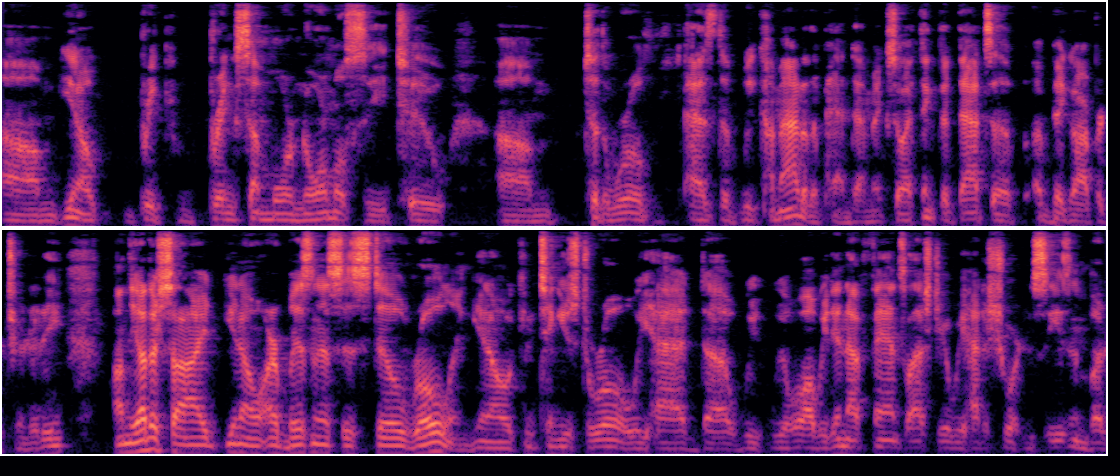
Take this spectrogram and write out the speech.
um, you know bring, bring some more normalcy to um, to the world as the, we come out of the pandemic. So I think that that's a, a big opportunity. On the other side, you know, our business is still rolling. You know, it continues to roll. We had uh, we, we while we didn't have fans last year, we had a shortened season, but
